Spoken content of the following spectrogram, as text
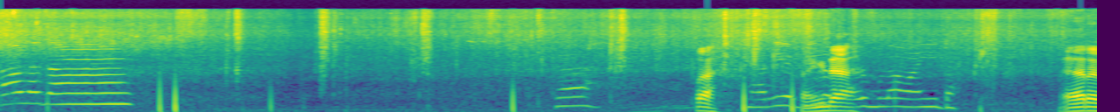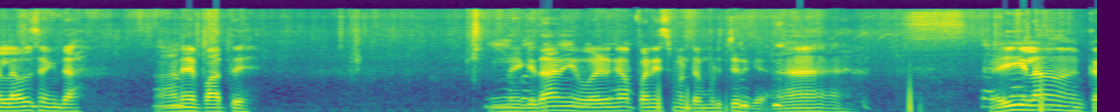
அவ்வளோதான் சா, பா நிறைய சங்கீதா. வேற லெவல் சங்கீதா நானே பார்த்து. இன்னைக்கு தான் நீ ஒழுங்காக பனிஷ்மெண்ட்டை முடிச்சிருக்க. கையெல்லாம் க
